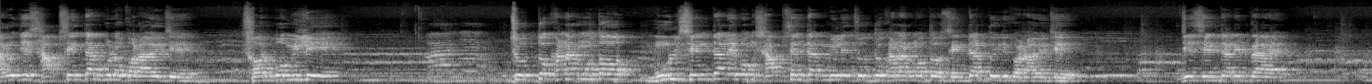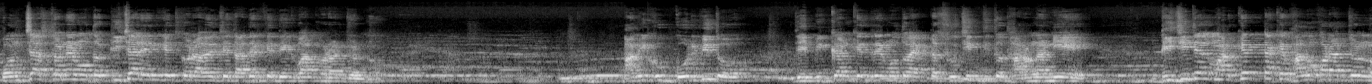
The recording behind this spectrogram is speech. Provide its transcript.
আরও যে সাব সেন্টারগুলো করা হয়েছে, সর্বমিলে চোদ্দখানার মতো মূল সেন্টার এবং সাব সেন্টার মিলে চোদ্দখানার মতো সেন্টার তৈরি করা হয়েছে, যে সেন্টারে প্রায় পঞ্চাশ জনের মতো টিচার এনগেজ করা হয়েছে তাদেরকে দেখভাল করার জন্য। আমি খুব গর্বিত যে বিজ্ঞান কেন্দ্রের মতো একটা সুচিন্তিত ধারণা নিয়ে ডিজিটাল মার্কেটটাকে ভালো করার জন্য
